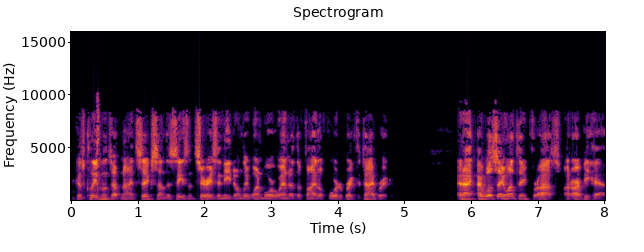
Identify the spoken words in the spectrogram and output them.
Because Cleveland's up 9 6 on the season series and need only one more win of the final four to break the tiebreaker. And I, I will say one thing for us on our behalf.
